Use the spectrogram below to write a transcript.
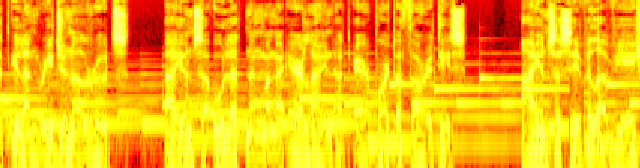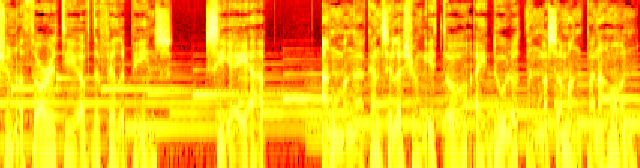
at ilang regional routes ayon sa ulat ng mga airline at airport authorities. Ayon sa Civil Aviation Authority of the Philippines, CAAP, ang mga kanselasyong ito ay dulot ng masamang panahon,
